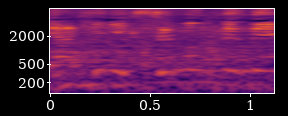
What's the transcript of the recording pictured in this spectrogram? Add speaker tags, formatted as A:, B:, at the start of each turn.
A: 焼肉専門店で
